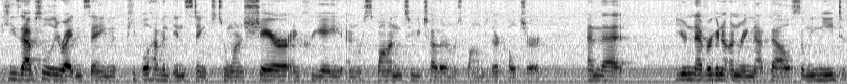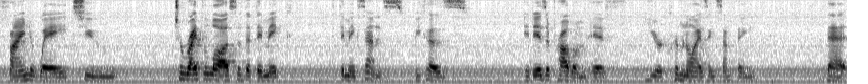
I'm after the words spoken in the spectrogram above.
he's absolutely right in saying that people have an instinct to want to share and create and respond to each other and respond to their culture. And that you're never going to unring that bell. So we need to find a way to to write the laws so that they make that they make sense because it is a problem if you're criminalizing something that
